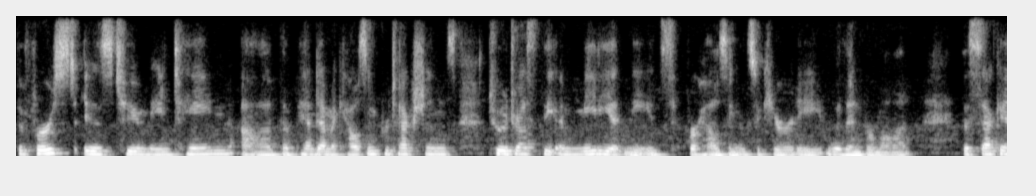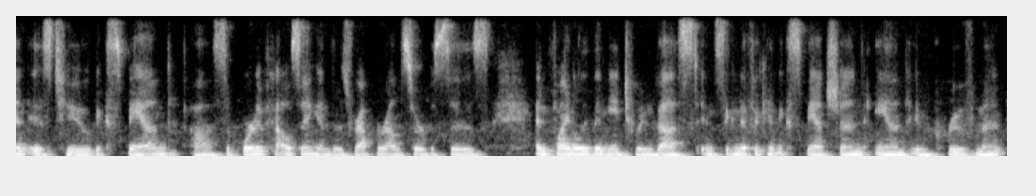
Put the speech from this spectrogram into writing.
The first is to maintain uh, the pandemic housing protections to address the immediate needs for housing and security within Vermont. The second is to expand uh, supportive housing and those wraparound services. And finally, the need to invest in significant expansion and improvement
